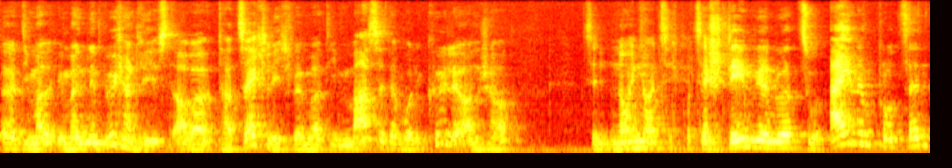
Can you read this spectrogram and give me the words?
äh, die man immer in den Büchern liest. Aber tatsächlich, wenn man die Masse der Moleküle anschaut, sind 99 Prozent. Bestehen wir nur zu einem Prozent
